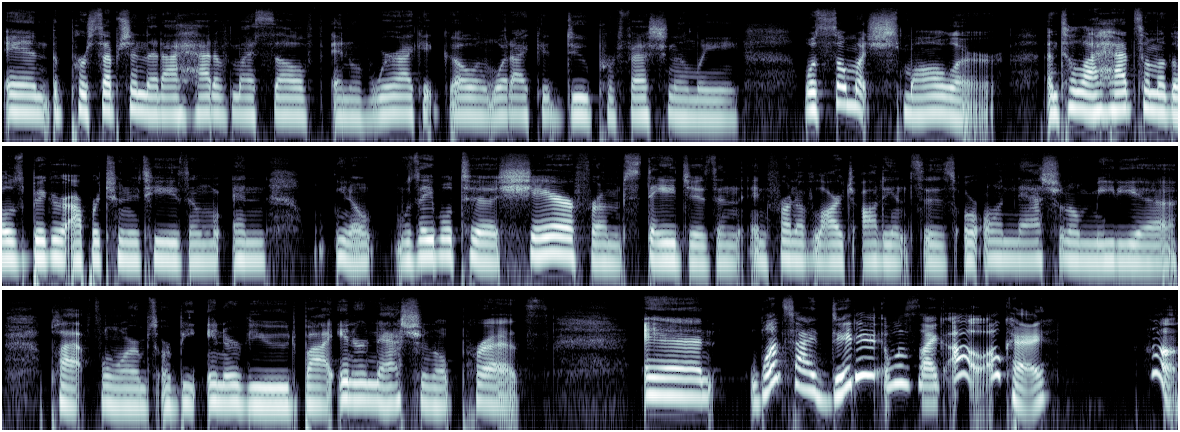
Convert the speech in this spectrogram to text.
and the perception that I had of myself and where I could go and what I could do professionally was so much smaller until I had some of those bigger opportunities and and you know was able to share from stages and in front of large audiences or on national media platforms or be interviewed by international press. And once I did it, it was like, oh, okay. Huh.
